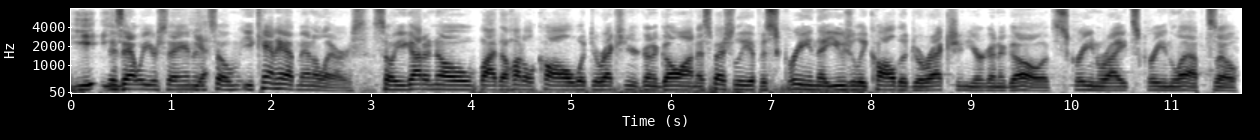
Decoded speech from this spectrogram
Ye- Is that what you're saying? Yeah. And so you can't have mental errors. So you got to know by the huddle call what direction you're going to go on, especially if a screen they usually call the direction you're going to go. If screen right, screen left. So,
